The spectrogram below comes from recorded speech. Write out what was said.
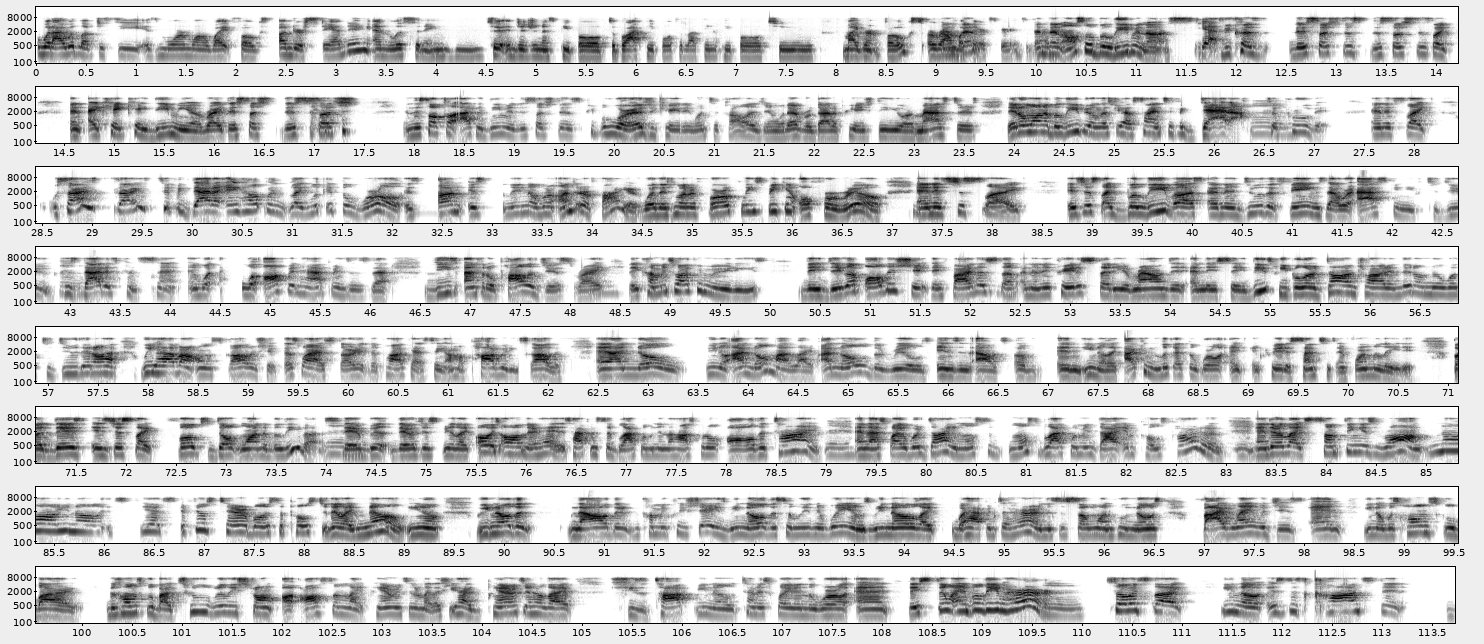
what I would love to see is more and more white folks understanding and listening mm-hmm. to indigenous people, to black people, to Latino people, to migrant folks around what their experiences are. and are. then also believe in us. Yes. Because there's such this there's such this like an academia, right? There's such there's such in this so-called academia, there's such this people who are educated, went to college and whatever, got a PhD or a master's. They don't want to believe you unless you have scientific data mm. to prove it. And it's like science scientific data ain't helping like look at the world is un is you know we're under a fire whether it's metaphorically speaking or for real and it's just like it's just like believe us and then do the things that we're asking you to do because mm-hmm. that is consent and what what often happens is that these anthropologists right mm-hmm. they come into our communities they dig up all this shit, they find this stuff, and then they create a study around it, and they say these people are downtrodden, they don't know what to do. They don't have. We have our own scholarship. That's why I started the podcast saying I'm a poverty scholar, and I know you know, I know my life. I know the reals ins and outs of, and you know, like I can look at the world and, and create a sentence and formulate it. But there's, is just like folks don't want to believe us. Mm. They'll be, they'll just be like, oh, it's all in their head. This happens to black women in the hospital all the time, mm. and that's why we're dying. Most most black women die in postpartum, mm. and they're like, something is wrong. No, you know, it's yeah, it's, it feels terrible. It's supposed to. They're like, no, you know, we know that now they're becoming cliches. We know the Serena Williams. We know like what happened to her, and this is someone who knows five languages and you know was homeschooled by was homeschooled by two really strong, awesome like parents in her life. Like she had parents in her life she's a top, you know, tennis player in the world, and they still ain't believe her. Mm. So it's like, you know, it's this constant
